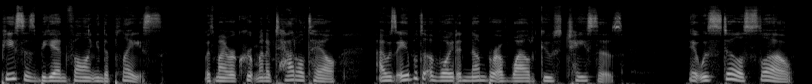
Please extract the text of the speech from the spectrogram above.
Pieces began falling into place. With my recruitment of Tattletale, I was able to avoid a number of wild goose chases. It was still slow,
